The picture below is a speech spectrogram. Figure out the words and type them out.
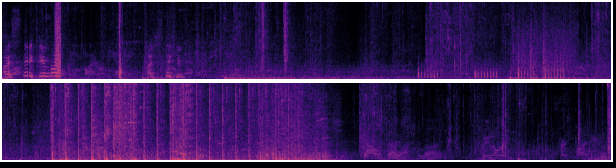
I stick him, bro! I stick him! Reloading. First blood.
